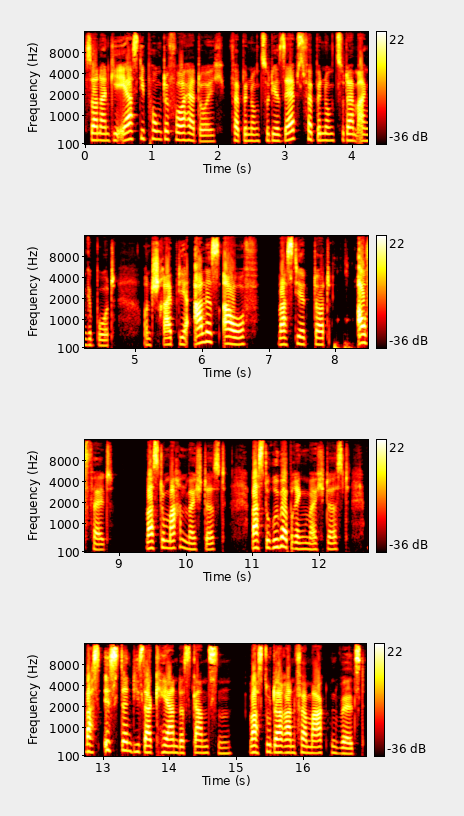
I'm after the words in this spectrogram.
sondern geh erst die Punkte vorher durch. Verbindung zu dir selbst, Verbindung zu deinem Angebot und schreib dir alles auf, was dir dort auffällt, was du machen möchtest, was du rüberbringen möchtest. Was ist denn dieser Kern des Ganzen? Was du daran vermarkten willst.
